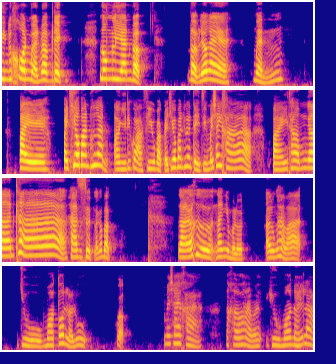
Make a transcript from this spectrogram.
ริง ๆ ทุกคนเหมือนแบบเด็กโรงเรียนแบบ แบบเรียกไงอะเหมือนไปไปเที่ยวบ้านเพื่อน เอางี้ดีกว่าฟิลแบบไปเที่ยวบ้านเพื่อนแต่จริงๆไม่ใช่ค่ะ ไปทำงานค่ะฮาสุดๆแล้วก็แบบ แล้วก็คือนั่งอยู่บนรถอาลุงก็ถามว่า อยู่มอต้นเหรอลูกแบบไม่ใช่ค่ะ แล้วเขาถามว่าอยู่มอไหนล่ะ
